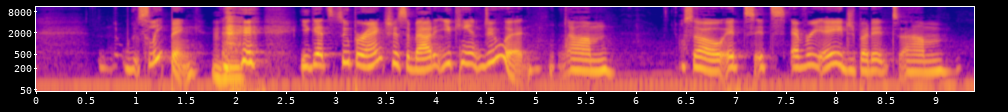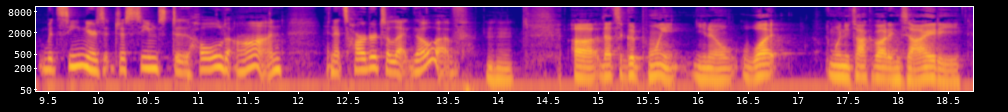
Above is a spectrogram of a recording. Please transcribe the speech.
sleeping. You get super anxious about it. You can't do it. Um, so it's it's every age but it um, with seniors it just seems to hold on and it's harder to let go of. Uh, that's a good point. You know, what, when you talk about anxiety,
